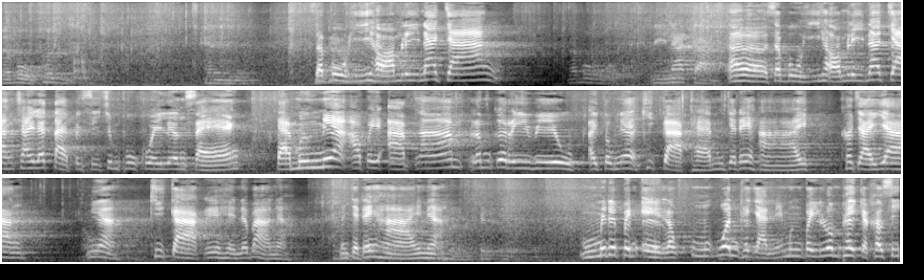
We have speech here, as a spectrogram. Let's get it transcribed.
สบู่พึ่งเป็น สบู่หีหอมลีน่าจาง สบู่ลีน่าจังเออ สบู่หีหอมลีน่าจางใช้แล้วแต่เป็นสีชมพูควยเรืองแสง แต่มึงเนี่ยเอาไปอาบน้ำแล้วมึงก็รีวิว ไอ้ตรงเนี้ยขี้กากแขนมึงจะได้หาย เข้าใจยังเนี่ยขี้กากเนี่ยเห็นหรือเปล่าเนี่ย มันจะได้หายเนี่ยเหมือนเป็นเอกมึงไม่ได้เป็นเอดส์เรามึงอ้วนขยันนี่มึงไปร่วมเพศกับเขาซี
